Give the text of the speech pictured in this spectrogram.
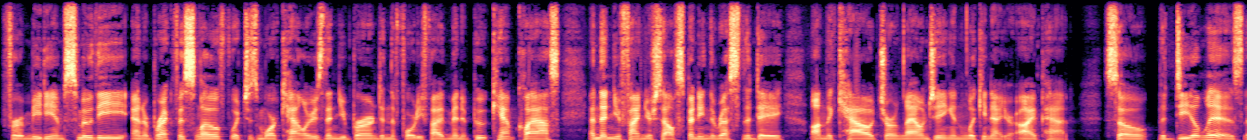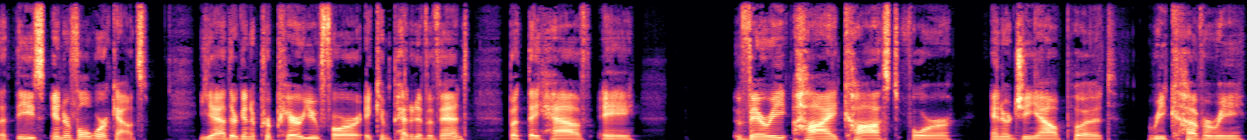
for a medium smoothie and a breakfast loaf, which is more calories than you burned in the 45 minute boot camp class. And then you find yourself spending the rest of the day on the couch or lounging and looking at your iPad. So the deal is that these interval workouts, yeah, they're going to prepare you for a competitive event, but they have a very high cost for energy output, recovery,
